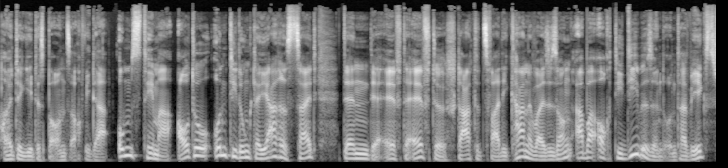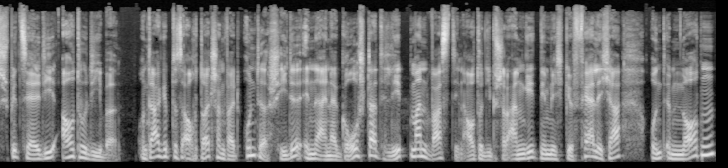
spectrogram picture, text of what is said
Heute geht es bei uns auch wieder ums Thema Auto und die dunkle Jahreszeit, denn der 11.11. .11. startet zwar die Karnevalsaison, aber auch die Diebe sind unterwegs, speziell die Autodiebe. Und da gibt es auch deutschlandweit Unterschiede. In einer Großstadt lebt man, was den Autodiebstahl angeht, nämlich gefährlicher. Und im Norden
